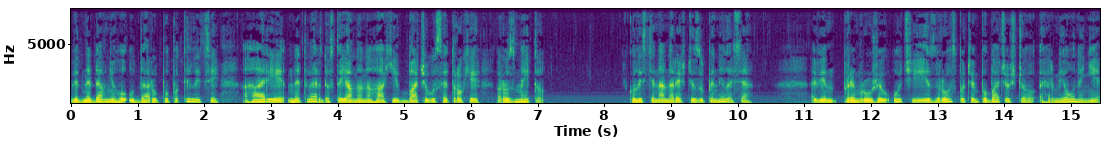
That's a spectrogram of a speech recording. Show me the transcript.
Від недавнього удару по потилиці Гаррі не твердо стояв на ногах і бачив усе трохи розмито. Коли стіна нарешті зупинилася, він примружив очі і з розпачем побачив, що герміонині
